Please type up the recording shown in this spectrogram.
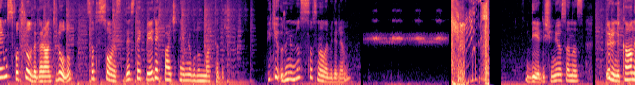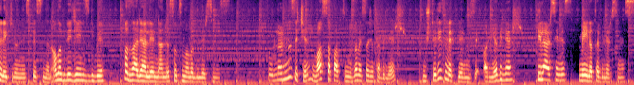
Ürünlerimiz faturalı ve garantili olup satış sonrası destek ve yedek parça temini bulunmaktadır. Peki ürünü nasıl satın alabilirim? diye düşünüyorsanız ürünü Kaan Elektronik sitesinden alabileceğiniz gibi pazar yerlerinden de satın alabilirsiniz. Sorularınız için WhatsApp hattımıza mesaj atabilir, müşteri hizmetlerimizi arayabilir, dilerseniz mail atabilirsiniz.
